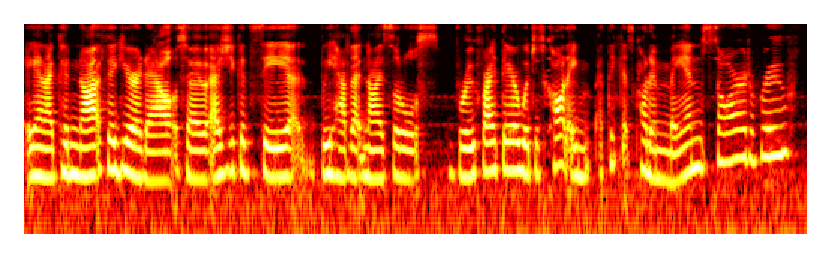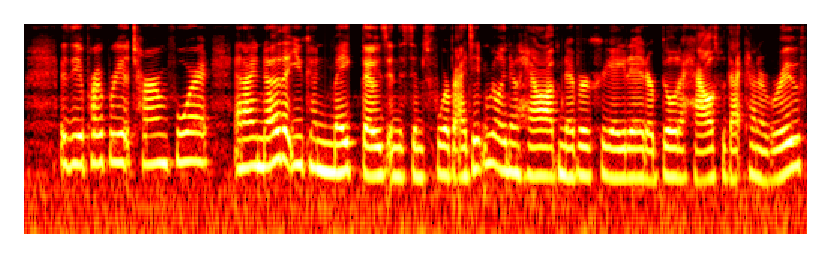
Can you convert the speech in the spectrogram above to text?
and I could not figure it out. So as you can see, we have that nice little roof right there, which is called a, I think it's called a mansard roof is the appropriate term for it. And I know that you can make those in The Sims 4, but I didn't really know how. I've never created or built a house with that kind of roof.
